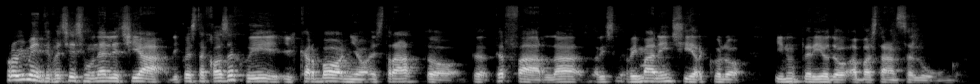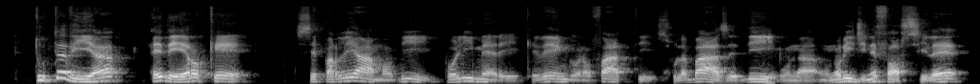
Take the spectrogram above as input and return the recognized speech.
Probabilmente facessimo un LCA di questa cosa qui, il carbonio estratto per, per farla rimane in circolo in un periodo abbastanza lungo. Tuttavia è vero che se parliamo di polimeri che vengono fatti sulla base di una, un'origine fossile,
